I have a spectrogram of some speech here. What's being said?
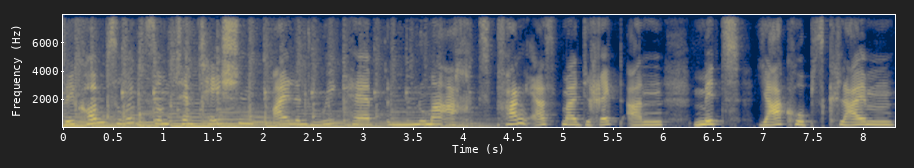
Willkommen zurück zum Temptation Island Recap Nummer 8. Fangen erstmal direkt an mit Jakobs kleinem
